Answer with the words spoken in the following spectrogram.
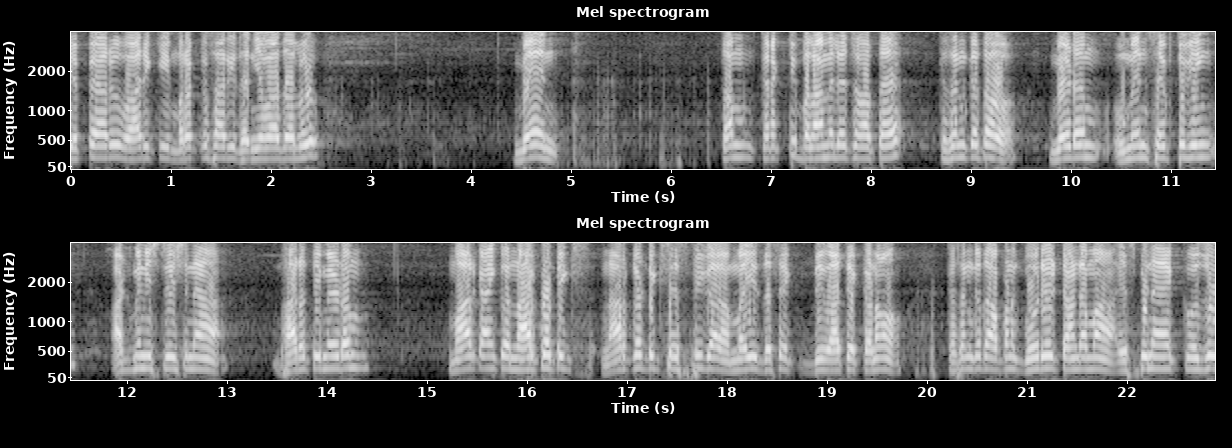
చెప్పారు. వారికి మరొక్కసారి ధన్యవాదాలు. మెయిన్ तम ತಮ್ಮ ಕರೆಕ್ಟಿವ್ ಬಲ ಮೇಲೆ ಚಾತ ಕಿಸನ್ಕತೋ madam women safety wing administration Bharati madam मार्क आयको नारकोटिक्स नार्कोटिक्स एसपी का मई दसे दिवाते कणो कसन कतो अपन गोरे टांडा मा एसपी नायक कोजू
